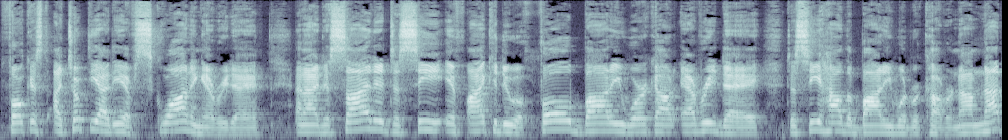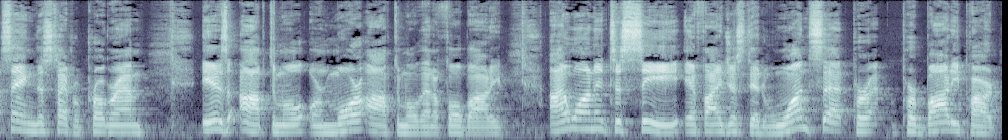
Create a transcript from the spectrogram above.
focused, I took the idea of squatting every day and I decided to see if I could do a full body workout every day to see how the body would recover. Now, I'm not saying this type of program is optimal or more optimal than a full body. I wanted to see if I just did one set per, per body part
